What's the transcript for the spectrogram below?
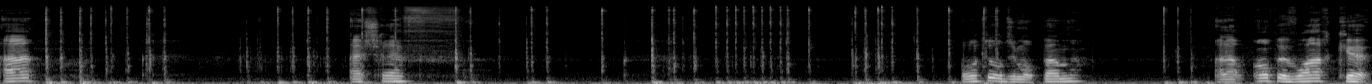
À href autour du mot pomme. Alors, on peut voir que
